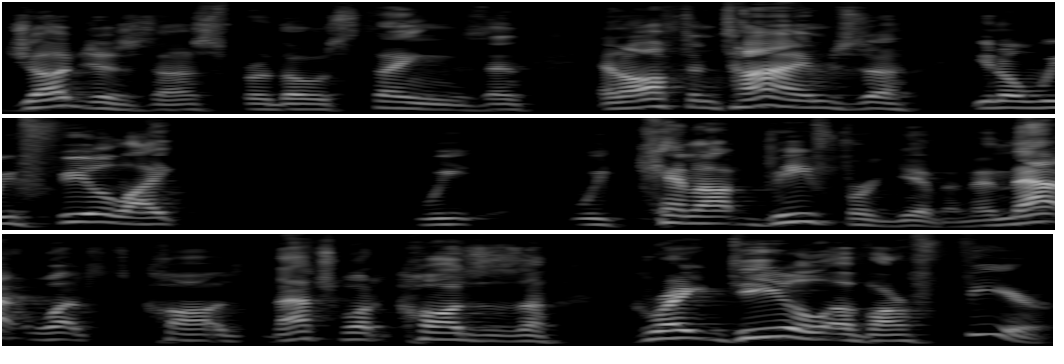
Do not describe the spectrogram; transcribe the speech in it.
judges us for those things. And and oftentimes uh, you know we feel like we we cannot be forgiven. And that what's caused that's what causes a great deal of our fear.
